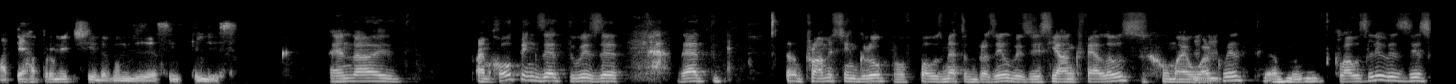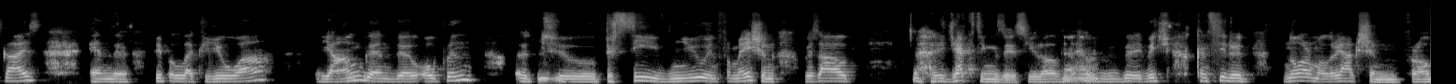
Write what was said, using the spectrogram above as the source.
a terra prometida, vamos dizer assim, que ele disse. and I, I'm hoping that with uh, that promising group of Pose Method Brazil, with these young fellows whom I work with um, closely with these guys, and uh, people like you are young and uh, open uh, to perceive new information without rejecting this, you know, Uh-huh. which considered normal reaction from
